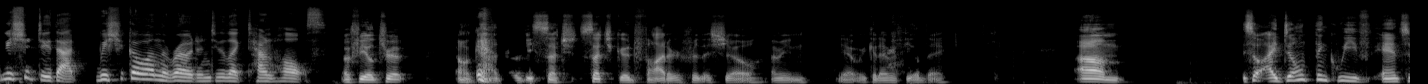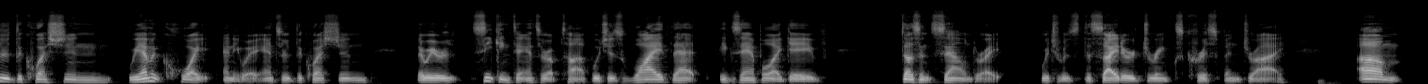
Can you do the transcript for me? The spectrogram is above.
We should do that. We should go on the road and do like town halls. a field trip. Oh god, that would be such such good fodder for this show. I mean, yeah, we could have a field day. Um so I don't think we've answered the question. We haven't quite anyway answered the question that we were seeking to answer up top, which is why that example I gave doesn't sound right, which was the cider drinks crisp and dry. Um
